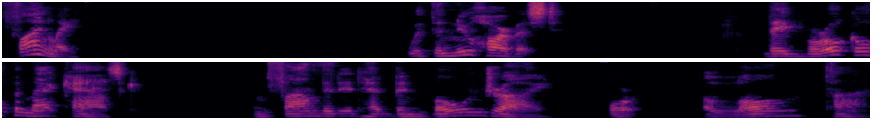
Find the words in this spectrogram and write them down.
Finally, with the new harvest, they broke open that cask and found that it had been bone dry for a long time.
